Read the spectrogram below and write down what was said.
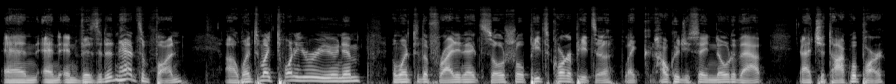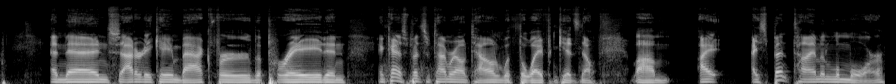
and and and visited and had some fun. Uh, went to my 20 year reunion and went to the friday night social pizza corner pizza like how could you say no to that at chautauqua park. And then Saturday came back for the parade and and kind of spent some time around town with the wife and kids. Now, um, I I spent time in LaMoure,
